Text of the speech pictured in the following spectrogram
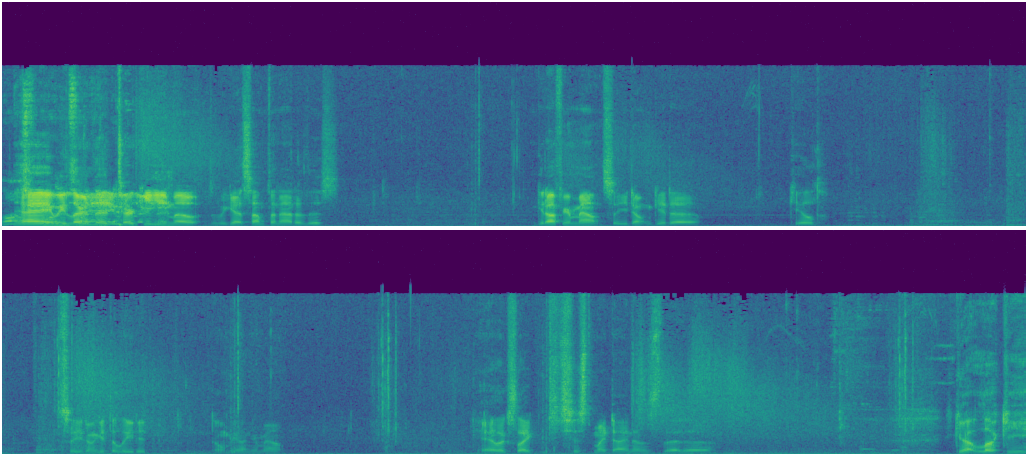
Hey, we learned the turkey emote. so We got something out of this. Get off your mount so you don't get uh, killed. So you don't get deleted. Don't be on your mount. Yeah, it looks like it's just my dinos that uh, got lucky.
